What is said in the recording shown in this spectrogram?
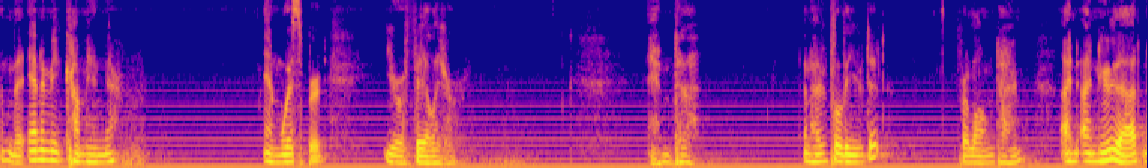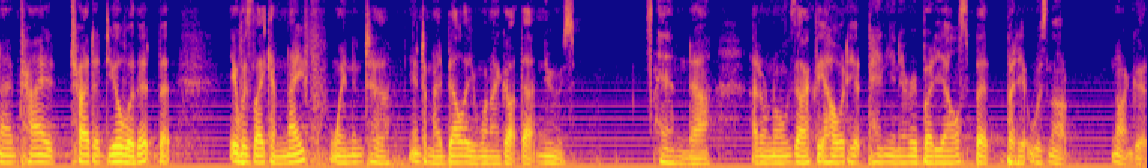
and the enemy come in there and whispered, You're a failure. And, uh, and I've believed it for a long time. I, I knew that, and I've tried, tried to deal with it, but it was like a knife went into, into my belly when I got that news. And uh, I don't know exactly how it hit Penny and everybody else, but, but it was not, not good.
